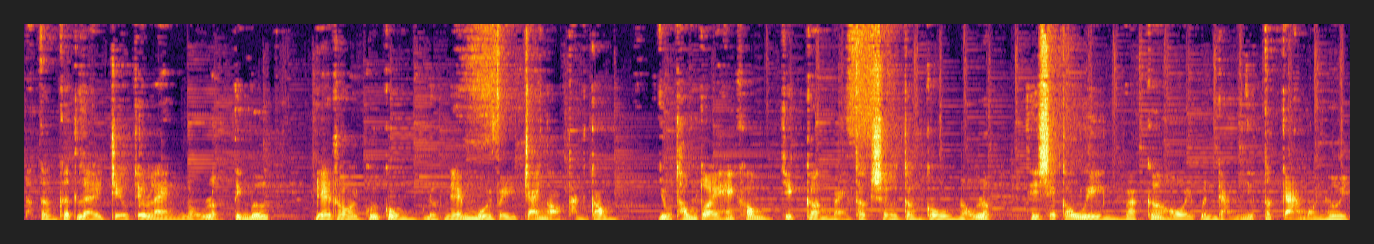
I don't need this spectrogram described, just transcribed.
đã từng khích lệ triệu tiểu lan nỗ lực tiến bước, để rồi cuối cùng được nếm mùi vị trái ngọt thành công. Dù thông tuệ hay không, chỉ cần bạn thật sự cần cù nỗ lực, thì sẽ có quyền và cơ hội bình đẳng như tất cả mọi người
